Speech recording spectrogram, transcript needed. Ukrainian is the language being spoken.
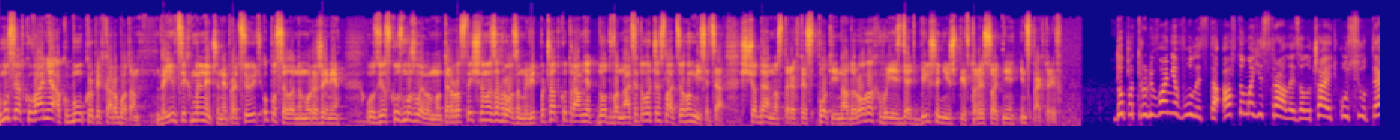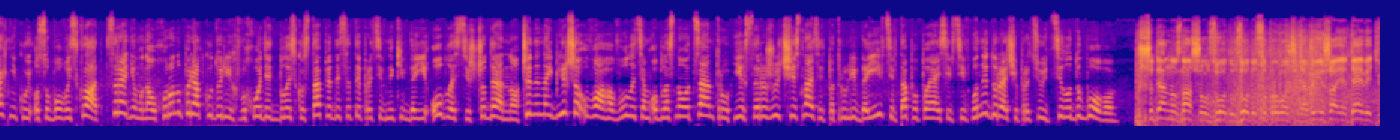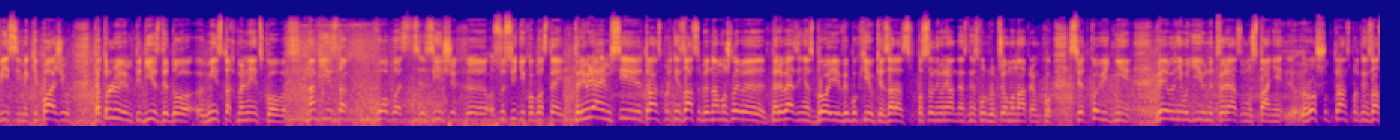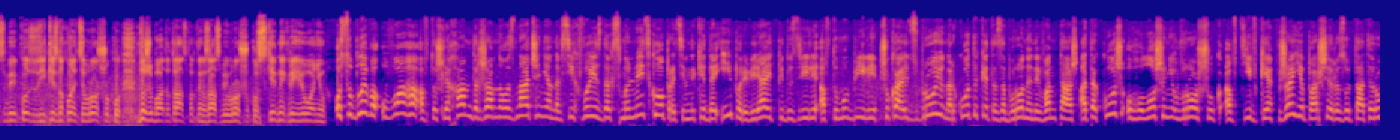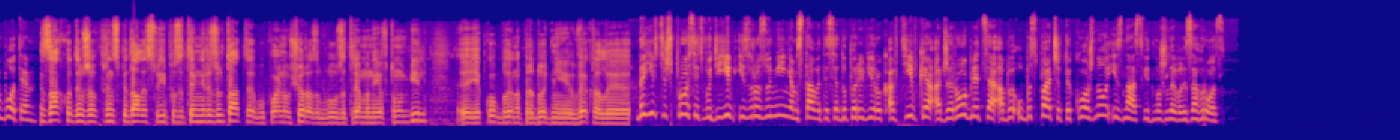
Кому святкування, а кому кропітка робота. Даївці Хмельниччини працюють у посиленому режимі. У зв'язку з можливими терористичними загрозами від початку травня до 12 числа цього місяця щоденно стерегти спокій на дорогах виїздять більше ніж півтори сотні інспекторів. До патрулювання вулиць та автомагістралей залучають усю техніку й особовий склад. В середньому на охорону порядку доріг виходять близько 150 працівників ДАІ області щоденно. Чи не найбільша увага вулицям обласного центру? Їх стережуть 16 патрулів даївців та ППСівців. Вони, до речі, працюють цілодобово. Щоденно з нашого взводу, взводу супроводження, виїжджає 9-8 екіпажів, патрулюємо під'їзди до міста Хмельницького, на в'їздах в область з інших е, сусідніх областей. Перевіряємо всі транспортні засоби на можливе перевезення зброї, вибухівки. Зараз посилений варіант несення служби в цьому напрямку, святкові дні, виявлення водіїв в нетверезому стані, розшук транспортних засобів, які- знаходяться в розшуку. Дуже багато транспортних засобів в розшуку східних регіонів. Особлива увага автошляхам державного значення на всіх виїздах з Хмельницького працівники ДАІ перевіряють підозрілі автомобілі, шукають зброю, наркотики та заборонений вантаж, а також оголошені в розшук автівки. Вже є перші результати роботи. Заходи вже в принципі дали свої позитивні результати. Буквально вчора був затриманий автомобіль, е, якого були напередодні викрали. Даївці ж просять водіїв із розумінням ставитися до перевірок автівки, адже роблять це, аби убезпечити кожного із нас від можливих загроз.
